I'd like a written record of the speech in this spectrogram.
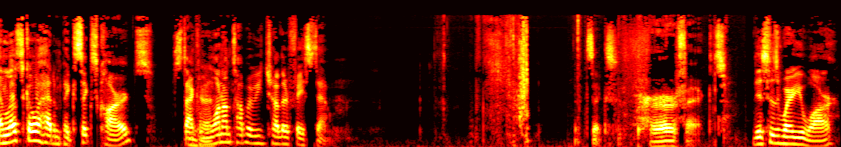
And let's go ahead and pick six cards. Stack them one on top of each other face down. That's Six. Perfect. This is where you are.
